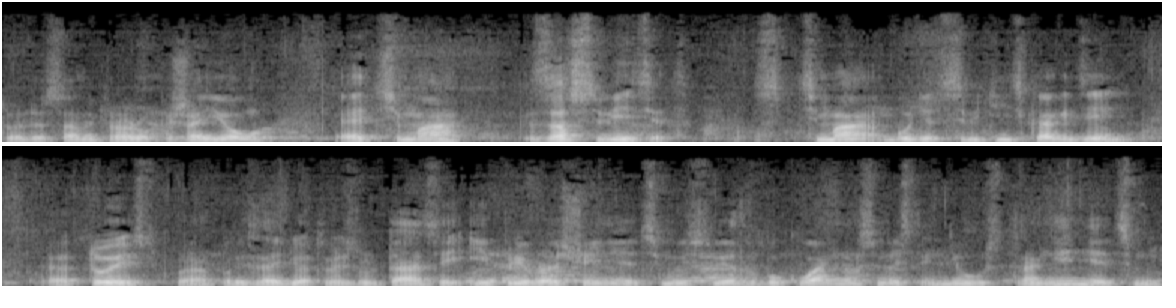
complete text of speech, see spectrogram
тот же самый пророк Ишайоу, э, тьма засветит, тьма будет светить как день. Э, то есть произойдет в результате и превращение тьмы в свет в буквальном смысле. Не устранение тьмы,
